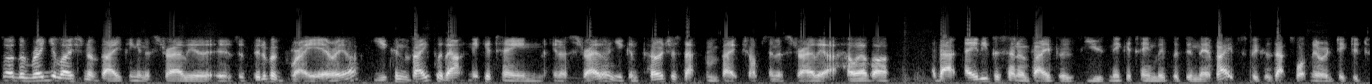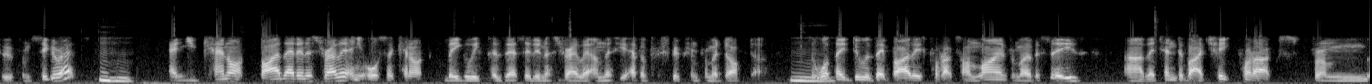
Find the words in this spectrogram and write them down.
So, the regulation of vaping in Australia is a bit of a grey area. You can vape without nicotine in Australia and you can purchase that from vape shops in Australia. However, about 80% of vapers use nicotine liquids in their vapes because that's what they're addicted to from cigarettes. Mm-hmm and you cannot buy that in Australia, and you also cannot legally possess it in Australia unless you have a prescription from a doctor. Mm. So what they do is they buy these products online from overseas. Uh, they tend to buy cheap products from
